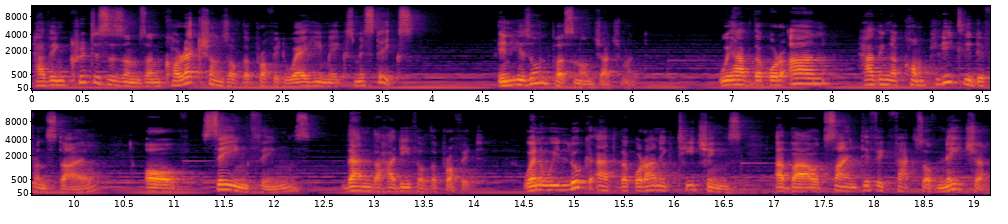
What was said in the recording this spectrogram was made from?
having criticisms and corrections of the Prophet where he makes mistakes in his own personal judgment. We have the Quran having a completely different style of saying things than the hadith of the Prophet. When we look at the Quranic teachings about scientific facts of nature,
